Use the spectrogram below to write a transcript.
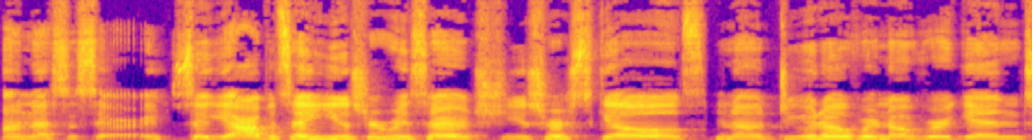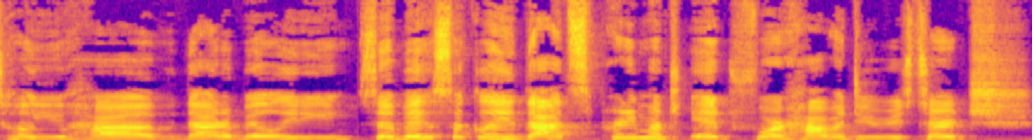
unnecessary. So yeah i would say use your research use your skills you know do it over and over again until you have that ability. So basically that's pretty much it for how to do research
